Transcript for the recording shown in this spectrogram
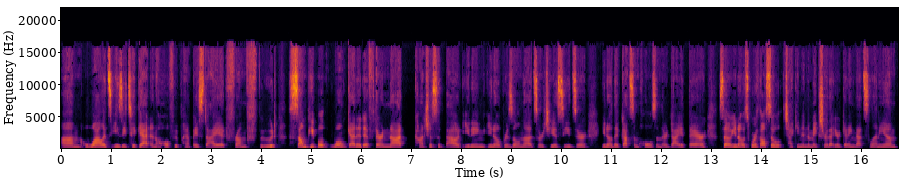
Um, while it's easy to get in a whole food plant based diet from food, some people won't get it if they're not conscious about eating, you know, Brazil nuts or chia seeds, or, you know, they've got some holes in their diet there. So, you know, it's worth also checking in to make sure that you're getting that selenium.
